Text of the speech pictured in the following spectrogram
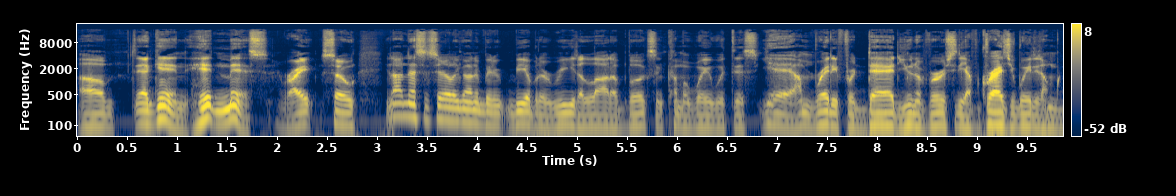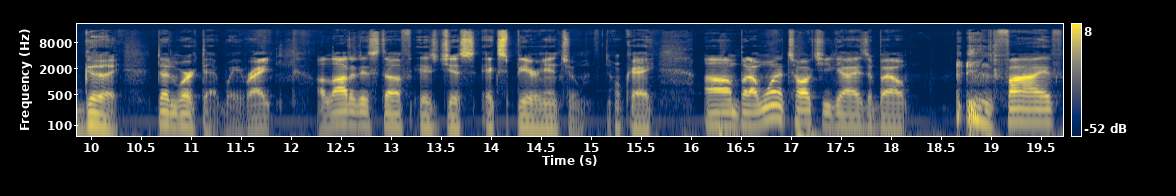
um, again, hit and miss, right? So you're not necessarily going to be, be able to read a lot of books and come away with this, yeah, I'm ready for dad university. I've graduated. I'm good. Doesn't work that way, right? A lot of this stuff is just experiential, okay? Um, but I want to talk to you guys about five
